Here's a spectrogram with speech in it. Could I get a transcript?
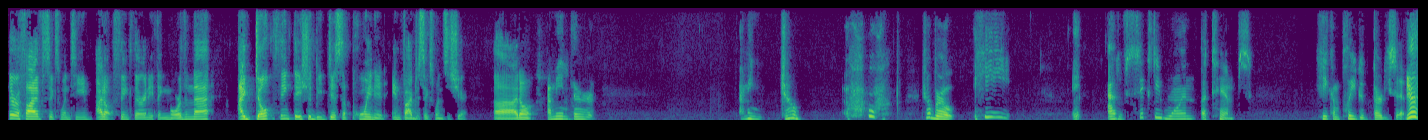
they're a five six win team. I don't think they're anything more than that. I don't think they should be disappointed in five to six wins this year. Uh, I don't. I mean, they're. I mean, Joe, whew, Joe Bro, he, out of sixty-one attempts, he completed thirty-seven. Yeah.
